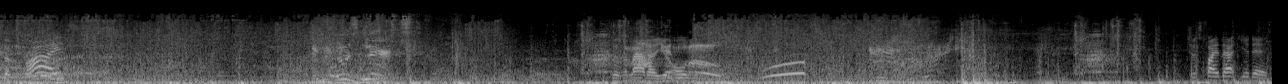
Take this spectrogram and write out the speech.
Surprise! Who's next? Doesn't matter, you're old. Like that, you're dead.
